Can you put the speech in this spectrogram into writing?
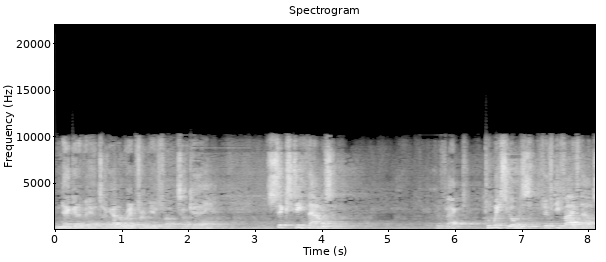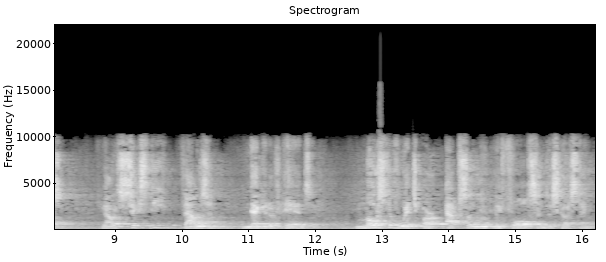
negative ads. I got it right from you folks, okay? 60,000. In fact, two weeks ago it was 55,000. Now it's 60,000 negative ads, most of which are absolutely false and disgusting.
